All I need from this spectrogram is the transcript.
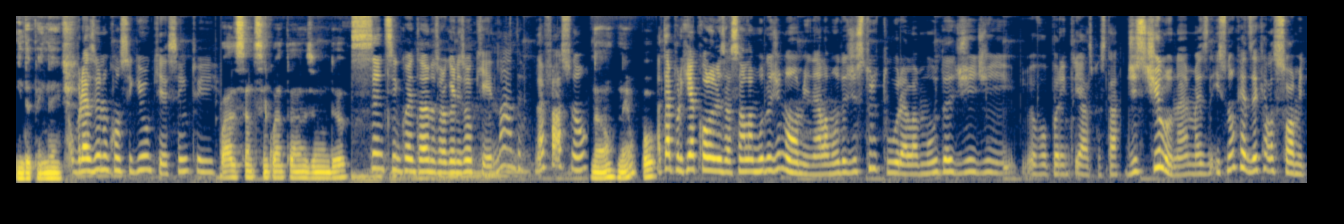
independente. O Brasil não conseguiu o quê? Cento e... Quase 150 anos e não deu? 150 anos organizou o quê? Nada. Não é fácil, não. Não, nem um pouco. Até porque a colonização ela muda de nome, né? Ela muda de estrutura, ela muda de, de. Eu vou pôr entre aspas, tá? De estilo, né? Mas isso não quer dizer que ela some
